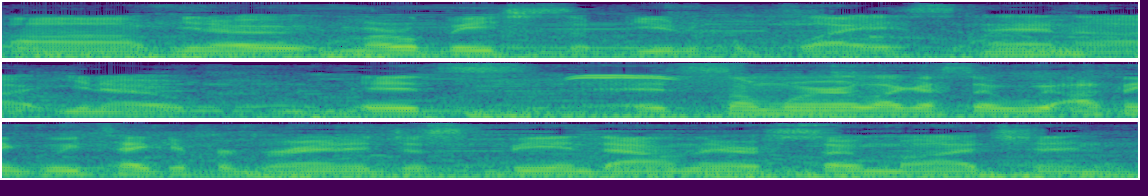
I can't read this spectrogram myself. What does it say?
Um, you know, Myrtle Beach is a beautiful place, and uh, you know, it's it's somewhere like I said, we, I think we take it for granted just being down there so much, and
